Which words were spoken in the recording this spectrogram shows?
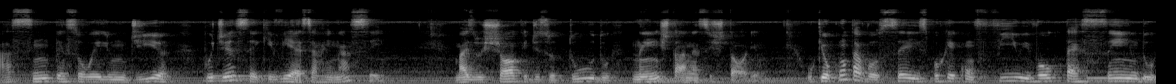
assim pensou ele um dia, podia ser que viesse a renascer. Mas o choque disso tudo nem está nessa história. O que eu conto a vocês porque confio e vou tecendo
